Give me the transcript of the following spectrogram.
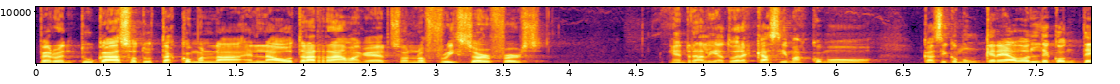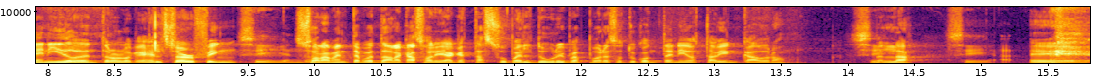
Pero en tu caso, tú estás como en la, en la otra rama, que son los free surfers, en realidad tú eres casi más como casi como un creador de contenido dentro de lo que es el surfing. Sí, bien. Solamente pues da la casualidad que estás súper duro y pues por eso tu contenido está bien cabrón. Sí. ¿Verdad? Sí. Eh,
